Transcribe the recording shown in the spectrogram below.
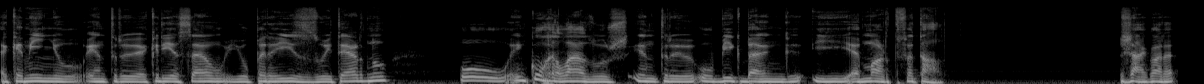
A caminho entre a criação e o paraíso eterno? Ou encurralados entre o Big Bang e a morte fatal? Já agora,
